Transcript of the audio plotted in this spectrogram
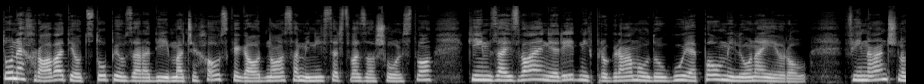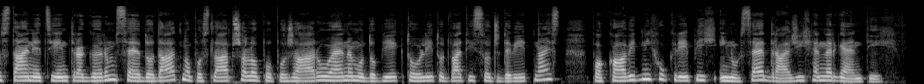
Tone Hrovat je odstopil zaradi mačehovskega odnosa Ministrstva za šolstvo, ki jim za izvajanje rednih programov dolguje pol milijona milijona evrov. Finančno stanje centra Grm se je dodatno poslabšalo po požaru v enem od objektov v letu 2019, po COVID-nih ukrepih in vse dražjih energentih.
